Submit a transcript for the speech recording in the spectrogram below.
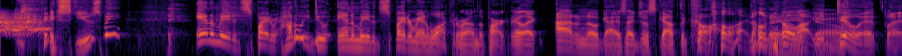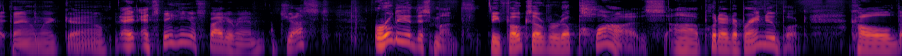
Excuse me? Animated Spider Man. How do we do animated Spider Man walking around the park? They're like, I don't know, guys. I just got the call. I don't there know you how go. you do it, but there we go. And, and speaking of Spider Man, just earlier this month, the folks over at Applause uh, put out a brand new book called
